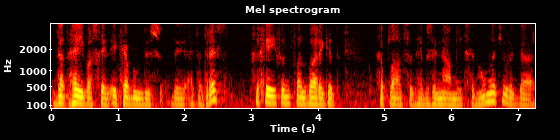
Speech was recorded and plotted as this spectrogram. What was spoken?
dat hij was geen, ik heb hem dus de, het adres gegeven van waar ik het geplaatst heb, hebben zijn naam niet genoemd natuurlijk daar,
